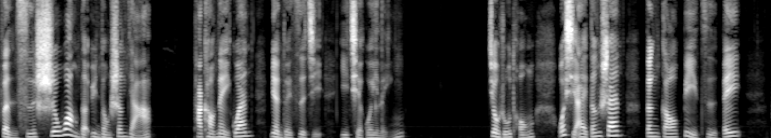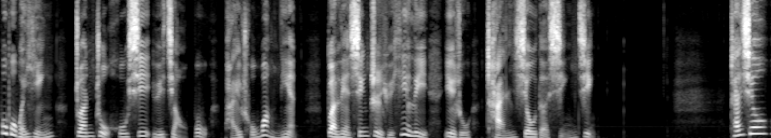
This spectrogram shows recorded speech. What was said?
粉丝失望的运动生涯？他靠内观面对自己，一切归零。就如同我喜爱登山，登高必自卑，步步为营，专注呼吸与脚步，排除妄念。锻炼心智与毅力，亦如禅修的行径。禅修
